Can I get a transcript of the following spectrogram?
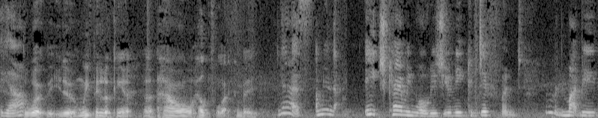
Yeah. the work that you do, and we've been looking at, at how helpful that can be. Yes, I mean each caring role is unique and different. There might be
